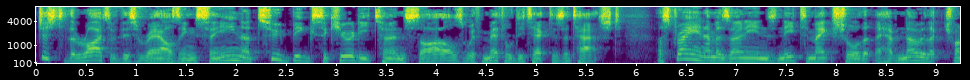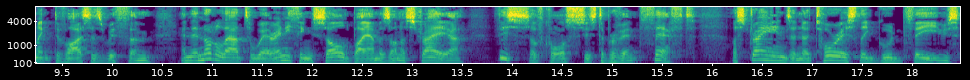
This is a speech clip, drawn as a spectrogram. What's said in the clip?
Just to the right of this rousing scene are two big security turnstiles with metal detectors attached. Australian Amazonians need to make sure that they have no electronic devices with them, and they're not allowed to wear anything sold by Amazon Australia. This, of course, is to prevent theft. Australians are notoriously good thieves,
